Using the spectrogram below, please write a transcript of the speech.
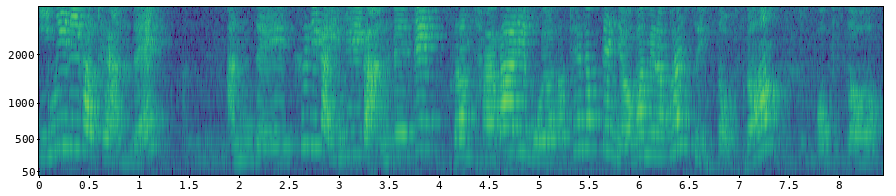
2mm가 돼 안 돼? 안 돼. 크기가 2mm가 안 되지? 그럼 자갈이 모여서 퇴적된 여감이라고 할 수 있어 없어? 없어.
